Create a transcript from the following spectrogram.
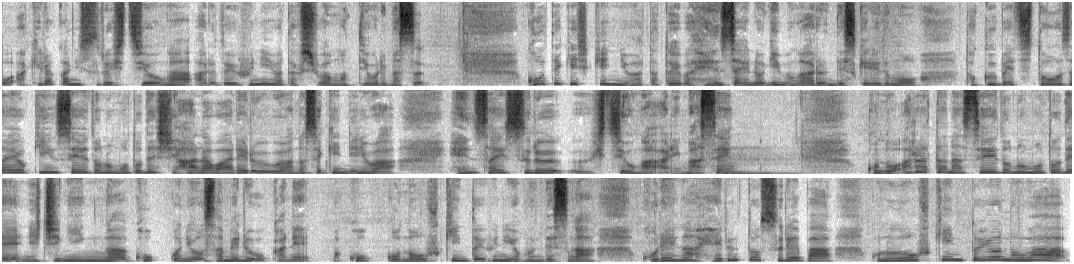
を明らかにする必要があるというふうに私は思っております。公的資金には例えば返済の義務があるんですけれども特別当座預金制度の下で支払われる上乗せ金利には返済する必要がありませんこの新たな制度の下で日銀が国庫に納めるお金、まあ国庫納付金というふうに呼ぶんですがこれが減るとすればこの納付金というのは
